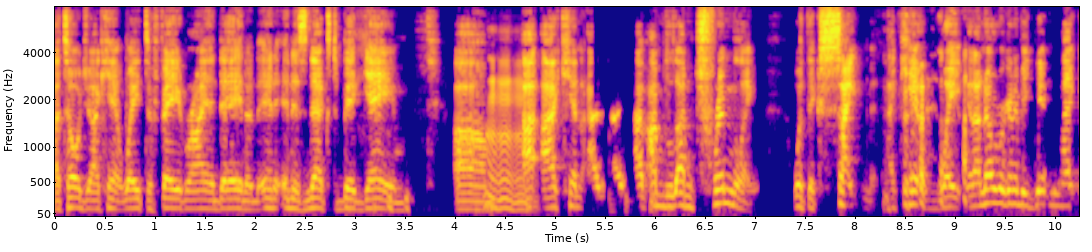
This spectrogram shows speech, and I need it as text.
I told you I can't wait to fade Ryan Day in, in, in his next big game. Um, I, I, can. I, I'm I'm trembling with excitement. I can't wait, and I know we're going to be getting like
